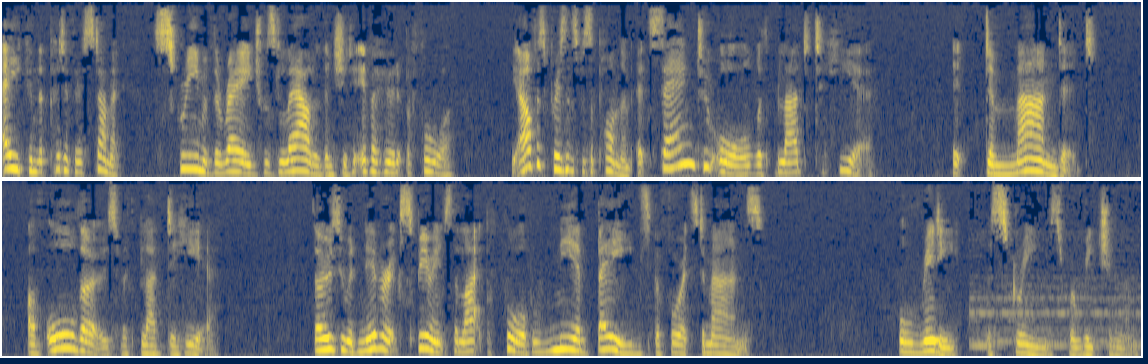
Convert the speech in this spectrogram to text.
ache in the pit of her stomach, the scream of the rage, was louder than she had ever heard it before. The Alpha's presence was upon them. It sang to all with blood to hear. It demanded of all those with blood to hear. Those who had never experienced the light before were mere babes before its demands. Already the screams were reaching them.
